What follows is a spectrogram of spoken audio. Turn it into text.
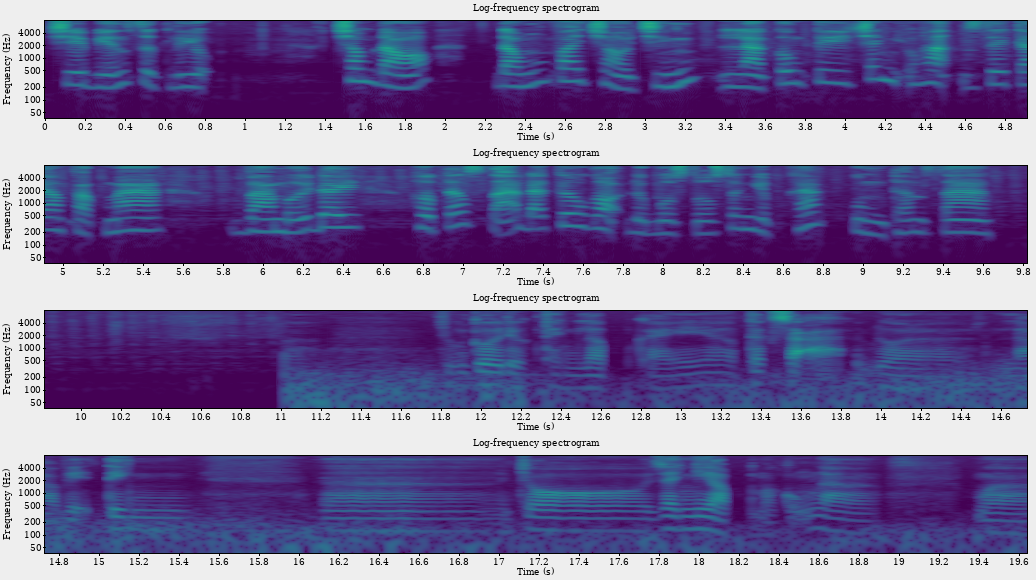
chế biến dược liệu. Trong đó, đóng vai trò chính là công ty trách nhiệm hạn JK Ma và mới đây, hợp tác xã đã kêu gọi được một số doanh nghiệp khác cùng tham gia. Chúng tôi được thành lập cái hợp tác xã là vệ tinh à, cho doanh nghiệp mà cũng là mà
